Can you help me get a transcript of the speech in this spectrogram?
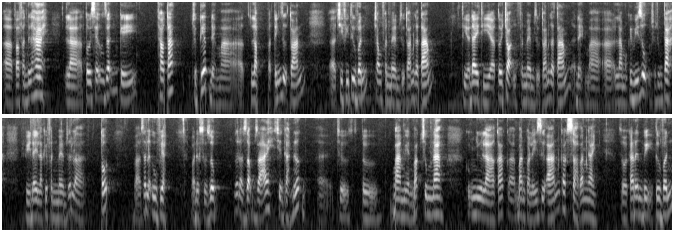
À, và phần thứ hai là tôi sẽ hướng dẫn cái thao tác trực tiếp để mà lập và tính dự toán Ờ, chi phí tư vấn trong phần mềm dự toán G8 thì ở đây thì ờ, tôi chọn phần mềm dự toán G8 để mà ờ, làm một cái ví dụ cho chúng ta. Vì đây là cái phần mềm rất là tốt và rất là ưu việt và được sử dụng rất là rộng rãi trên cả nước từ ba miền Bắc, Trung, Nam, cũng như là các ban quản lý dự án, các sở ban ngành, rồi các đơn vị tư vấn,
